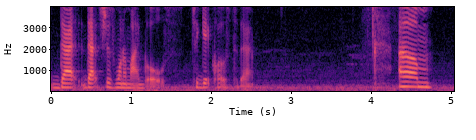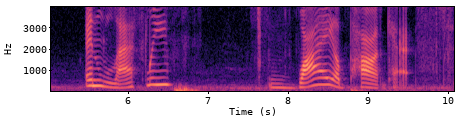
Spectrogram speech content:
that that's just one of my goals to get close to that um and lastly why a podcast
